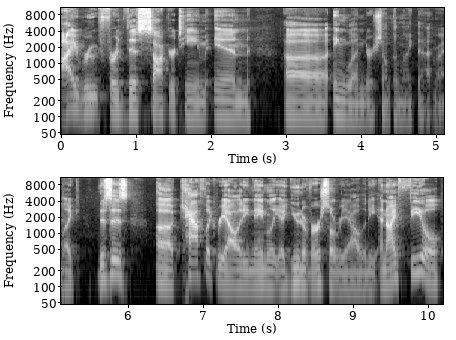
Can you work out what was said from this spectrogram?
I root for this soccer team in uh England or something like that. Right. Like this is a Catholic reality, namely a universal reality, and I feel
